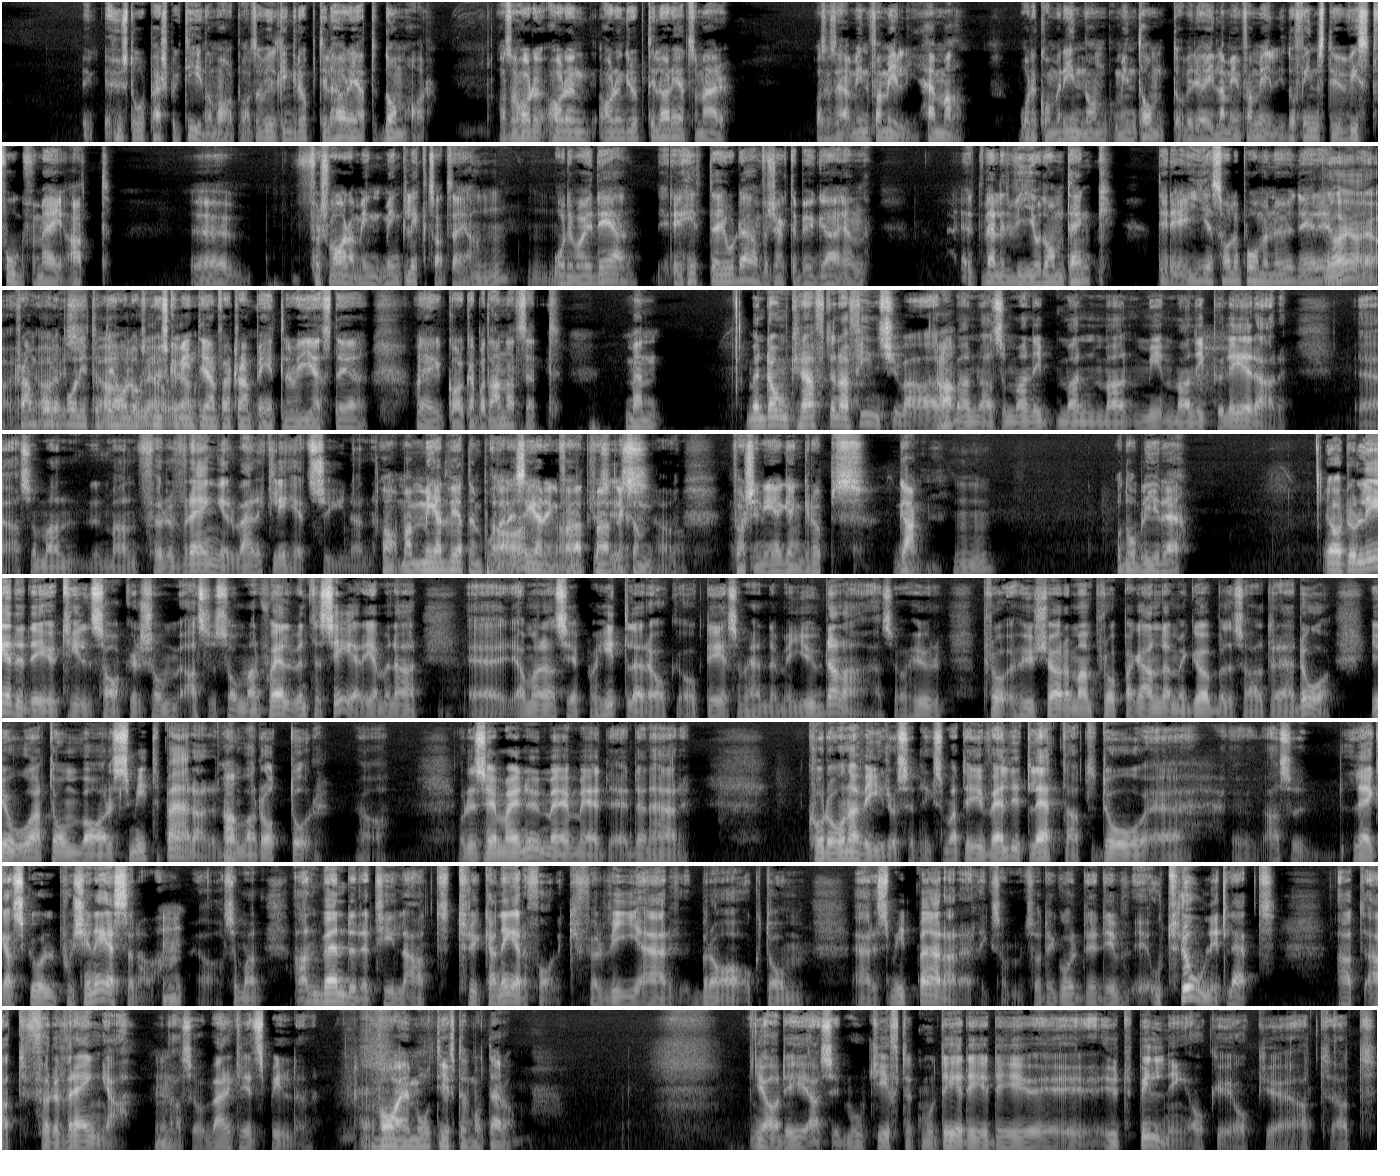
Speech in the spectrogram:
hur stort perspektiv de har på, alltså vilken grupptillhörighet de har. Alltså har du, har du, en, har du en grupptillhörighet som är, vad ska jag säga, min familj hemma. och det kommer in någon på min tomt och vill jag illa min familj, då finns det ju visst fog för mig att eh, försvara min, min klick så att säga. Mm. Mm. Och det var ju det, det Hitler gjorde, han försökte bygga en, ett väldigt vi och dem-tänk. Det är det IS håller på med nu, det är det Ja, ja, ja. Trump håller visst. på lite åt det hållet också. Nu ska vi inte jämföra Trump med Hitler och IS, det, är korkad på ett annat sätt. Men Men de krafterna finns ju va? Att Ja. man alltså man, man, mi- manipulerar. Eh, alltså man, man förvränger verklighetssynen. ja, man medveten polarisering Ja, för, ja, att, för att liksom, för sin egen grupps gagn. Mm. Och då blir det, Ja, då leder det ju till saker som, alltså, som man själv inte ser. Jag menar, eh, jag menar, ser på Hitler och, och det som hände med judarna. Alltså hur, pro, hur körde man propaganda med Goebbels och allt det där då? Jo, att de var smittbärare, de Ja. var råttor. Ja. Och det ser man ju nu med, med den här coronaviruset, liksom, att det är väldigt lätt att då eh, alltså, lägga skuld på kineserna. Va? Ja, så man använder det till att trycka ner folk, för vi är bra och de är smittbärare. Liksom. Så det, går, det, det är otroligt lätt att, att förvränga alltså, verklighetsbilden. vad är motgiftet mot det då? Ja, det är alltså motgiftet mot det, det, är- det är eh, utbildning och, och eh, att, att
